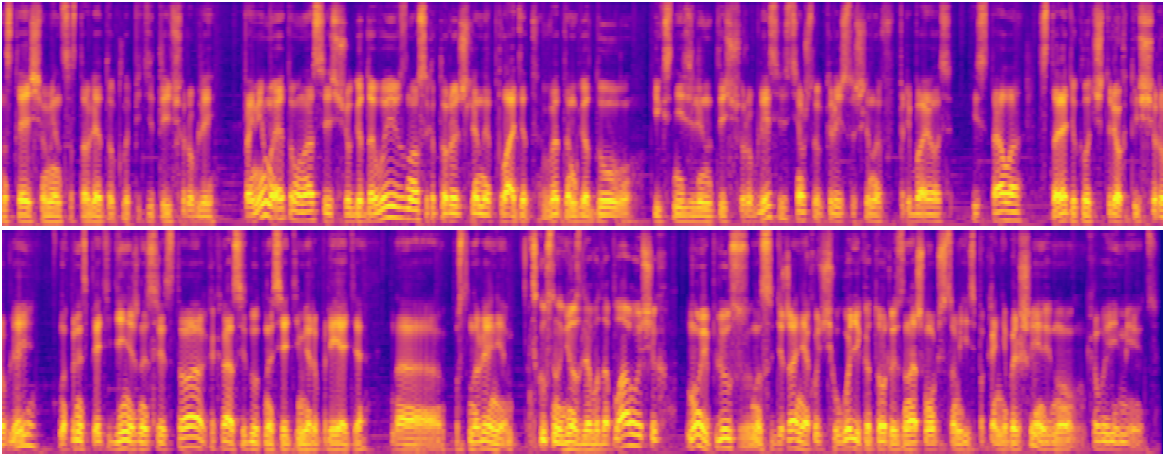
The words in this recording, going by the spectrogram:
в настоящий момент составляет около 5000 рублей. Помимо этого у нас есть еще годовые взносы, которые члены платят. В этом году их снизили на 1000 рублей в связи с тем, что количество членов прибавилось и стало составлять около 4000 рублей. Но, в принципе, эти денежные средства как раз идут на все эти мероприятия, на установление искусственных гнезд для водоплавающих, ну и плюс на содержание охотничьих угодий, которые за нашим обществом есть пока небольшие, но ковые имеются.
